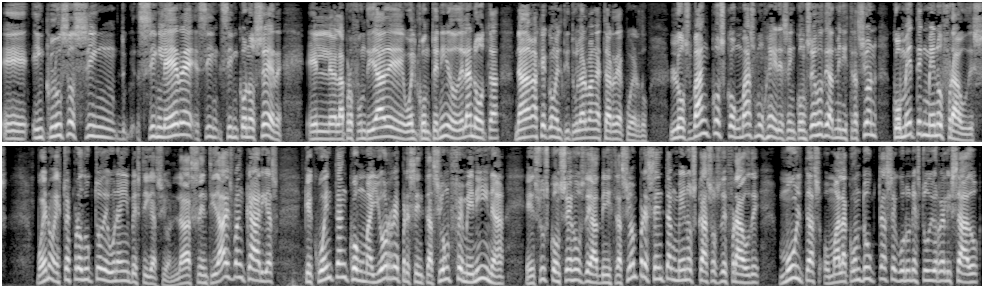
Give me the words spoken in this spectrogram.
eh, incluso sin, sin leer, eh, sin, sin conocer la profundidad o el contenido de la nota, nada más que con el titular van a estar de acuerdo. Los bancos con más mujeres en consejos de administración cometen menos fraudes. Bueno, esto es producto de una investigación. Las entidades bancarias que cuentan con mayor representación femenina en sus consejos de administración presentan menos casos de fraude, multas o mala conducta, según un estudio realizado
